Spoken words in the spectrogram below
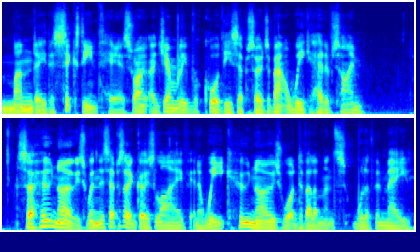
Monday the 16th here, so I, I generally record these episodes about a week ahead of time. So who knows when this episode goes live in a week? Who knows what developments will have been made?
